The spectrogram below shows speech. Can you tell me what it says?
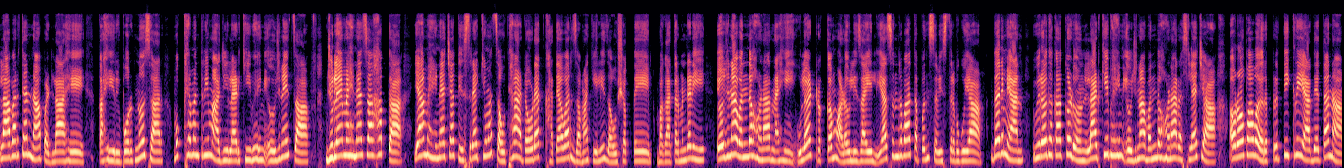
लाभार्थ्यांना पडला आहे. काही रिपोर्टनुसार मुख्यमंत्री माझी लाडकी बहीण योजनेचा जुलै महिन्याचा हप्ता या महिन्याच्या तिसऱ्या किंवा चौथ्या आठवड्यात खात्यावर जमा केली जाऊ शकते. बघा तर मंडळी योजना बंद होणार नाही. उलट रक्कम वाढवली जाईल. या संदर्भात आपण सविस्तर बघूया. दरम्यान विरोधकाकडून लाडकी बहीण योजना बंद होणार असल्याच्या यावर प्रतिक्रिया देताना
